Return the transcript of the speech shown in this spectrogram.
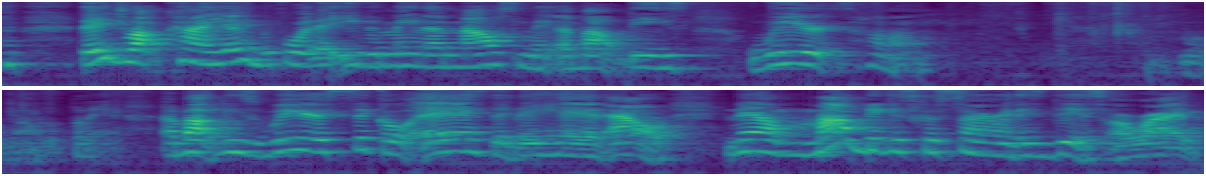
they dropped Kanye before they even made an announcement about these weird, hold on, about these weird sicko ads that they had out. Now, my biggest concern is this, all right?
